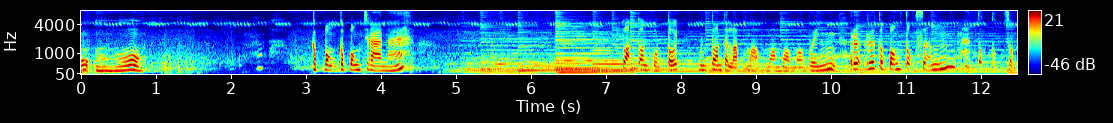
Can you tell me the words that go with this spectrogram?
អូអូកំប៉ុងកំប៉ុងច្រើនណាតន់តន់កូនតូចមិនតន់ត្រឡប់មកមកមកមកវិញឬឬកំប៉ុងទុកសិនទុកទុកសំ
